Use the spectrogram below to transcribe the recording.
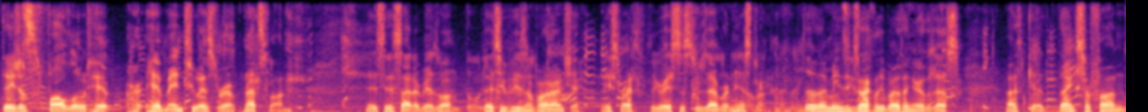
they just followed him him into his room. That's fun. It's his side of me as well. They're two pieces apart, aren't you? Expect the greatest sisters ever in history. So that means exactly what I think of the desk. That's good. Thanks for fun.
